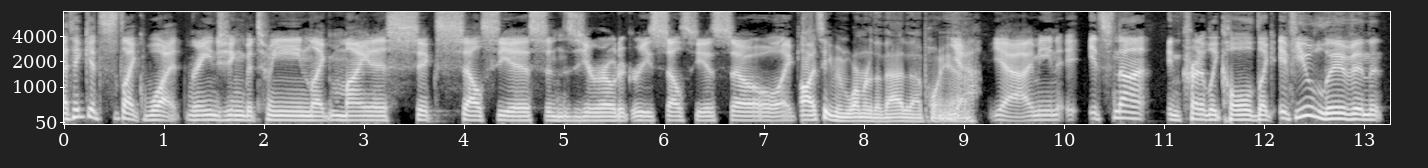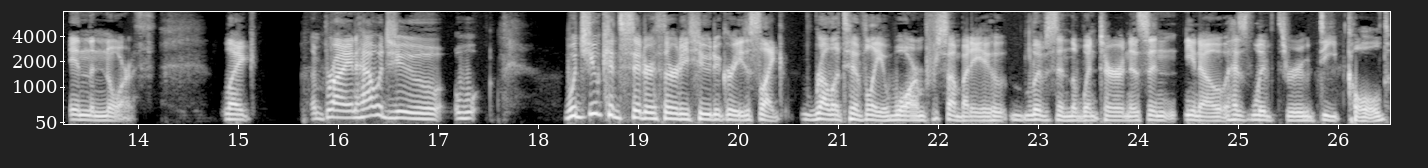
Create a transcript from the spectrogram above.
I think it's like what ranging between like minus six Celsius and zero degrees Celsius. So like, Oh, it's even warmer than that at that point. yeah, Yeah. yeah. I mean, it, it's not incredibly cold. Like if you live in the, in the north, like Brian, how would you? w- Would you consider 32 degrees like relatively warm for somebody who lives in the winter and is in, you know, has lived through deep cold?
